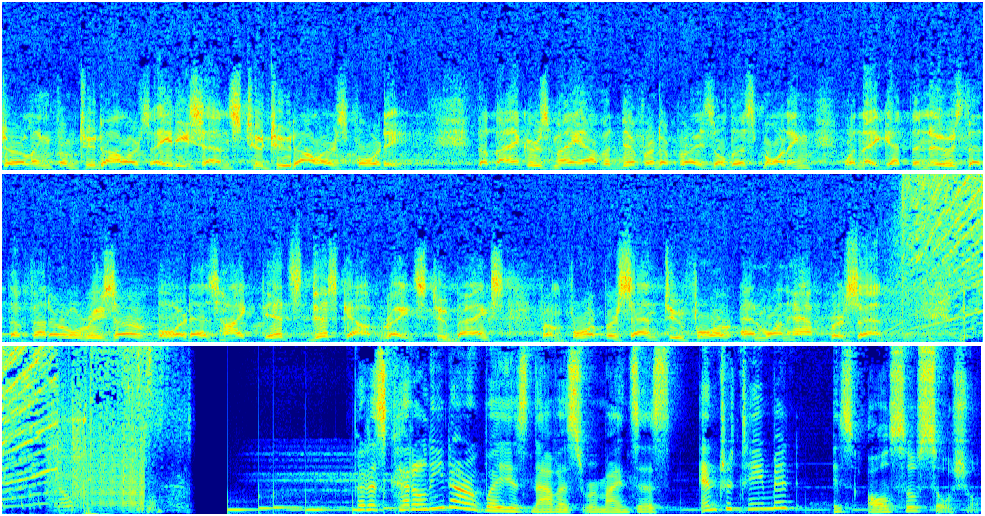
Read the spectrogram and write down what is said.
Sterling from $2.80 to $2.40. The bankers may have a different appraisal this morning when they get the news that the Federal Reserve Board has hiked its discount rates to banks from 4% to 4.5%. But as Carolina Arguelles Navas reminds us, entertainment is also social.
